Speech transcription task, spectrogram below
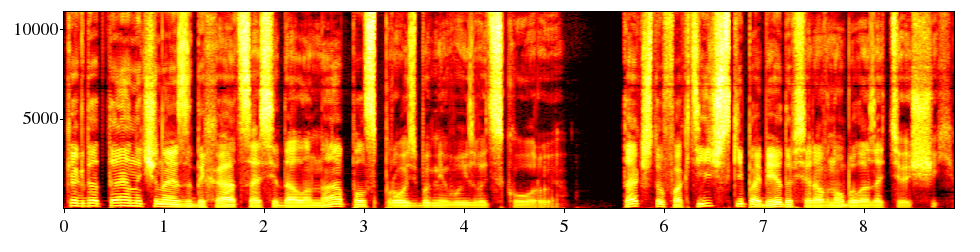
когда та, начиная задыхаться, оседала на пол с просьбами вызвать скорую. Так что фактически победа все равно была за тещей.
